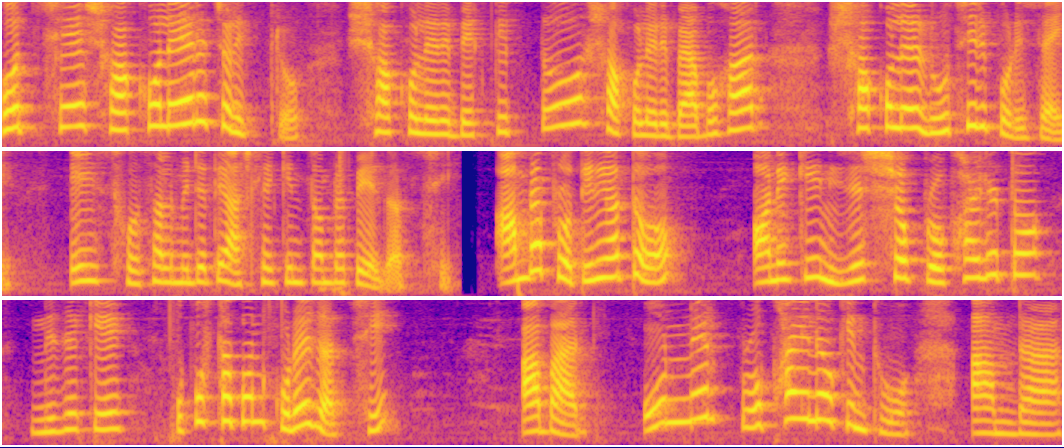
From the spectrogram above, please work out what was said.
হচ্ছে সকলের চরিত্র, সকলের ব্যক্তিত্ব, সকলের ব্যবহার, সকলের রুচির পরিচয়। এই সোশ্যাল মিডিয়াতে আসলে কিন্তু আমরা পেয়ে যাচ্ছি। আমরা প্রতিনিয়ত অনেকে নিজস্ব প্রোফাইলে তো নিজেকে উপস্থাপন করে যাচ্ছি আবার অন্যের প্রোফাইলেও কিন্তু আমরা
